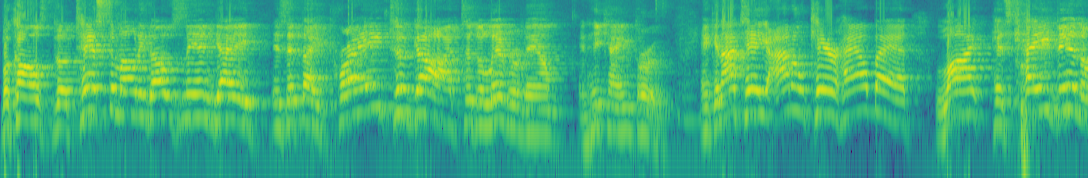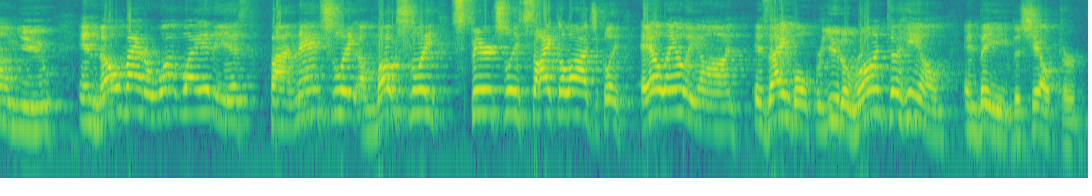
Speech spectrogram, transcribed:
Because the testimony those men gave is that they prayed to God to deliver them, and He came through. And can I tell you, I don't care how bad life has caved in on you, and no matter what way it is financially, emotionally, spiritually, psychologically El Elyon is able for you to run to Him and be the shelter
